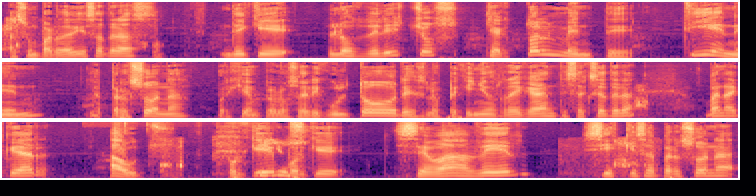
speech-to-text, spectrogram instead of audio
hace un par de días atrás de que los derechos que actualmente tienen las personas, por ejemplo, los agricultores, los pequeños regantes, etcétera, van a quedar out. ¿Por qué? Porque se va a ver si es que esa persona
